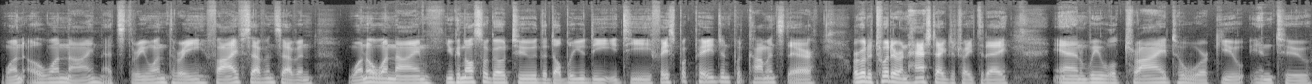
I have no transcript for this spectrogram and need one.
1019. That's 313 577 1019. You can also go to the WDET Facebook page and put comments there, or go to Twitter and hashtag Detroit Today, and we will try to work you into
